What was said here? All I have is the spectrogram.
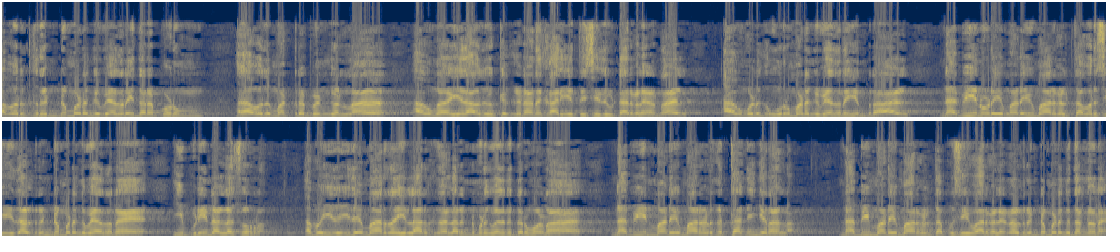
அவருக்கு ரெண்டு மடங்கு வேதனை தரப்படும். அதாவது மற்ற பெண்கள்லாம் அவங்க ஏதாவது வெக்கக்கேடான காரியத்தை செய்து விட்டார்களானால் அவங்களுக்கு ஒரு மடங்கு வேதனை என்றால் நபியினுடைய மனைவிமார்கள் தவறு செய்தால் ரெண்டு மடங்கு வேதனை இப்படின்னு நல்லா சொல்கிறான் அப்போ இது இதே மாதிரி தான் எல்லாருக்கும் நல்லா ரெண்டு மடங்கு வேதனை தருவானா? நபியின் மனைவிமார்களுக்கு தனிங்கிறான்லாம் நபி மனைமார்கள் தப்பு செய்வார்கள் என்றால் ரெண்டு மடங்கு தண்டனை.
